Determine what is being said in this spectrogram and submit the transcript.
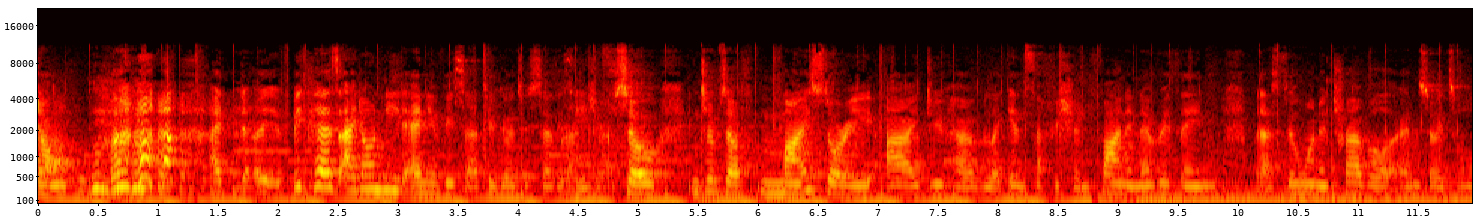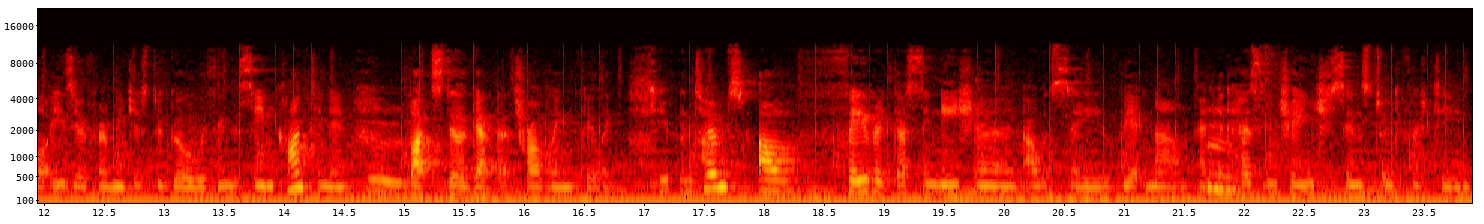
don't, I because I don't need any visa to go to Southeast right. Asia. So in terms of my story, I do have like insufficient fund and everything, but I still want to travel, and so it's a lot easier for me just to go within the same continent, mm. but still get that traveling feeling. Cheap. In terms of favorite destination, I would say Vietnam, and mm. it hmm. hasn't changed since 2015.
